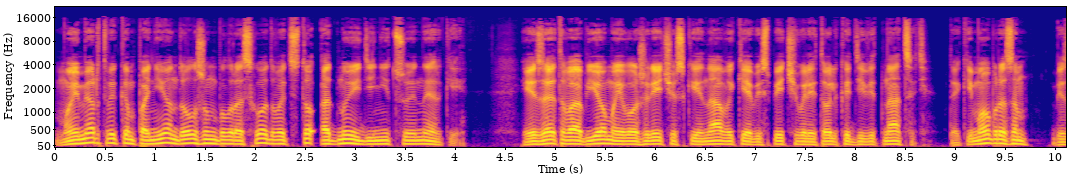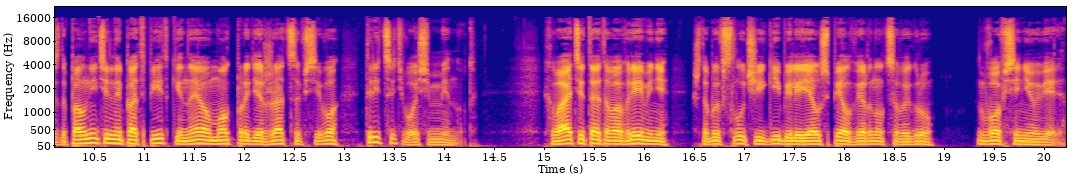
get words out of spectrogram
мой мертвый компаньон должен был расходовать 101 единицу энергии. Из этого объема его жреческие навыки обеспечивали только 19. Таким образом, без дополнительной подпитки Нео мог продержаться всего 38 минут. Хватит этого времени, чтобы в случае гибели я успел вернуться в игру. Вовсе не уверен.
